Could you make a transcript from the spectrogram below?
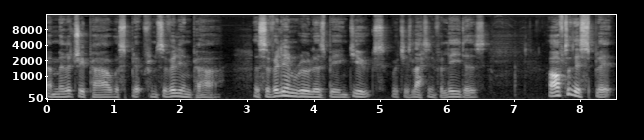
and military power was split from civilian power, the civilian rulers being dukes, which is Latin for leaders. After this split,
